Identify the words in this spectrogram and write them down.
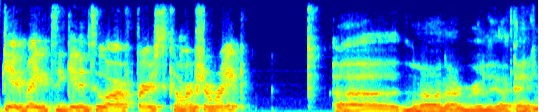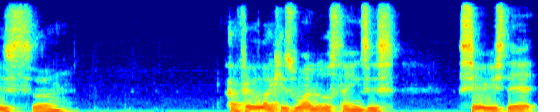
get ready to get into our first commercial break? Uh, no, not really. I think it's. Um, I feel like it's one of those things is serious that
